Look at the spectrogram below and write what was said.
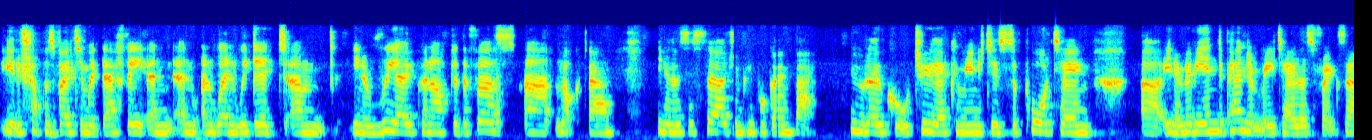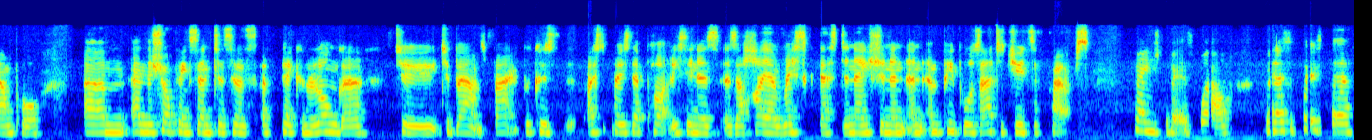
you know, shoppers voting with their feet. And and, and when we did, um, you know, reopen after the first uh, lockdown, you know, there's a surge in people going back to local, to their communities, supporting, uh, you know, maybe independent retailers, for example. Um, and the shopping centres have, have taken longer to to bounce back because I suppose they're partly seen as, as a higher risk destination and, and, and people's attitudes have perhaps changed a bit as well. I mean, I suppose the,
